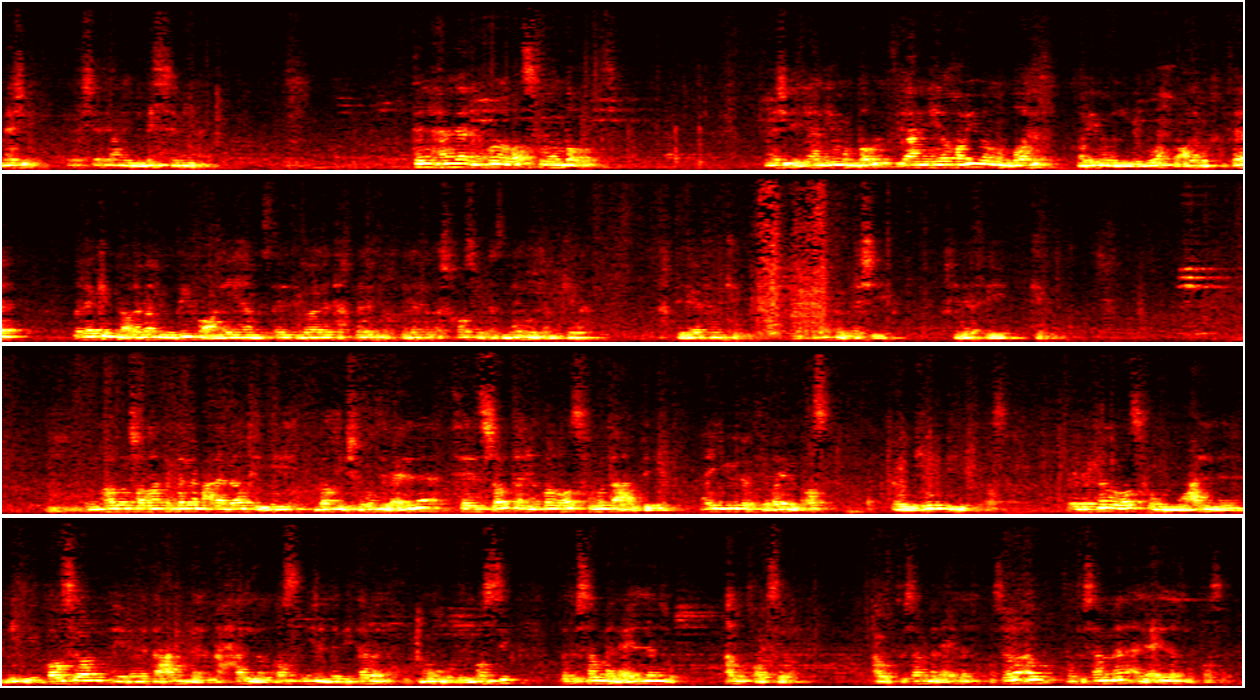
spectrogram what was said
ماشي؟ الأشياء يعني اللي مش ثمينة تاني حاجة أن يكون الوصف منضبط. ماشي؟ يعني إيه منضبط؟ يعني هي قريبة من ظاهر قريبة من الوضوح وعدم الخفاء ولكن العلماء بيضيفوا عليها مسألة اللي هو لا تختلف باختلاف الأشخاص والأزمان والأمكنة اختلافا كاملا اختلاف ما يبقاش إيه؟ خلاف إيه؟ كامل والنهارده إن شاء الله هنتكلم على باقي إيه؟ باقي شروط العلة. ثالث شرط أن يكون الوصف متعديا أي يوجد في غير الأصل كوجوده في الأصل. فاذا كان الوصف معلل به قاصرا اي لا يتعدى محل الأصل الذي ثبت حكمه بالنص فتسمى العلة القاصرة. أو تسمى العلة القاصرة أو فتسمى العلة القاصرة.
